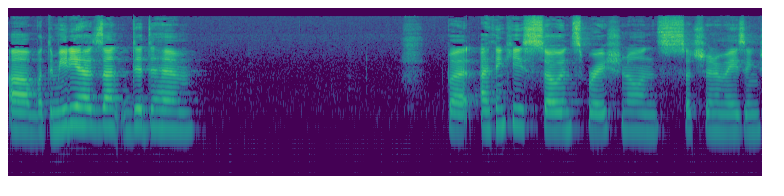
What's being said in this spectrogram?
um, what the media has done did to him. But I think he's so inspirational and such an amazing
